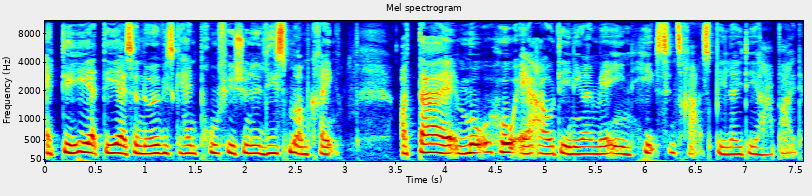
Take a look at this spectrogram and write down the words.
at det her, det er altså noget, vi skal have en professionalisme omkring. Og der øh, må HR-afdelingerne være en helt central spiller i det arbejde.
